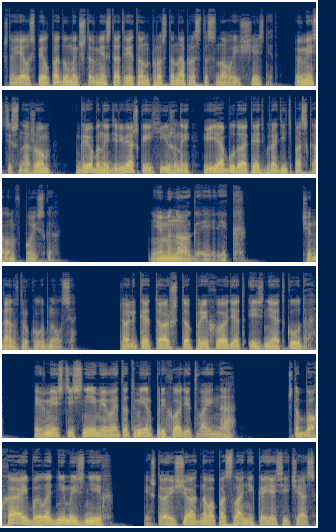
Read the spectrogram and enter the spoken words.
что я успел подумать, что вместо ответа он просто-напросто снова исчезнет. Вместе с ножом, грёбаной деревяшкой и хижиной, и я буду опять бродить по скалам в поисках. «Немного, Эрик». Чиндан вдруг улыбнулся. «Только то, что приходят из ниоткуда, и вместе с ними в этот мир приходит война. Что Бохай был одним из них, и что еще одного посланника я сейчас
